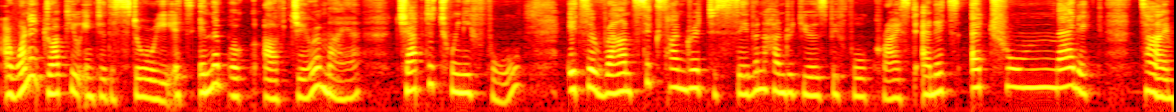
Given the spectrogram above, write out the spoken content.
I want to drop you into the story. It's in the book of Jeremiah, chapter 24. It's around 600 to 700 years before Christ, and it's a traumatic time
